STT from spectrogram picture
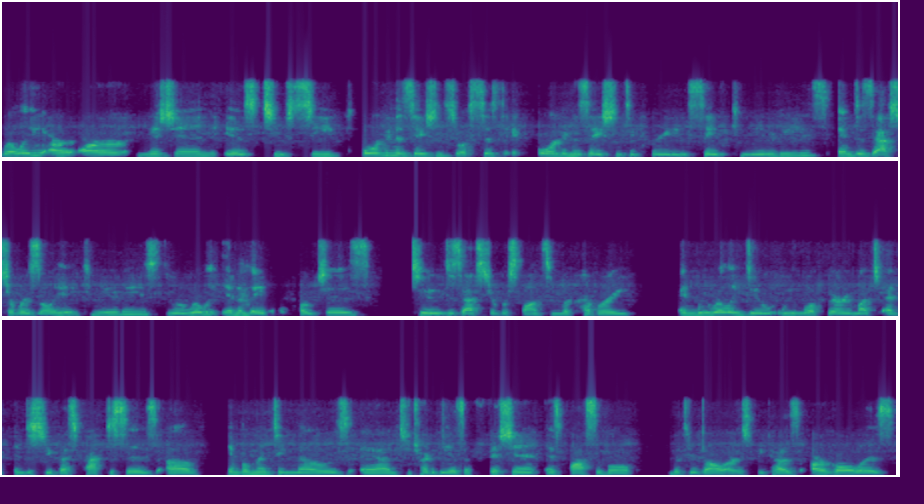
really our, our mission is to seek organizations to assist organizations in creating safe communities and disaster resilient communities through really mm-hmm. innovative approaches to disaster response and recovery and we really do we look very much at industry best practices of implementing those and to try to be as efficient as possible with your dollars because our goal is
